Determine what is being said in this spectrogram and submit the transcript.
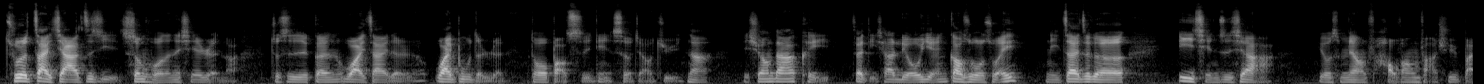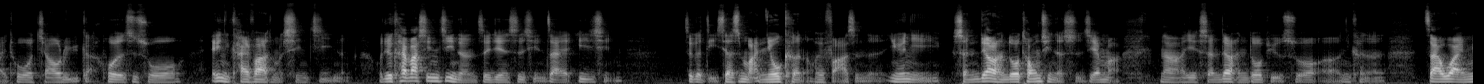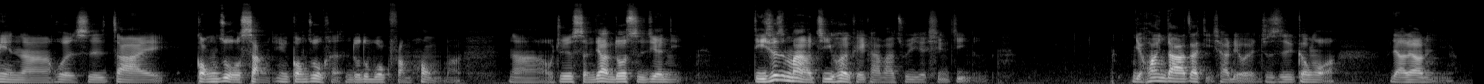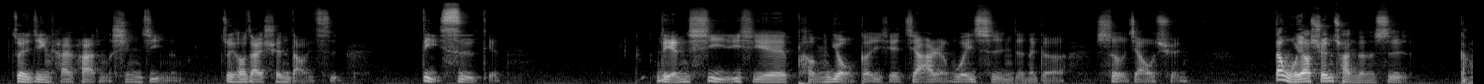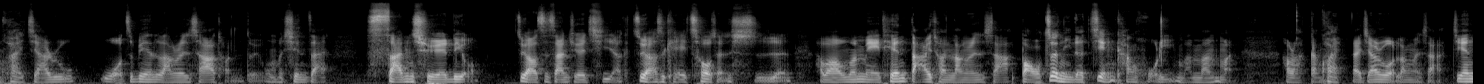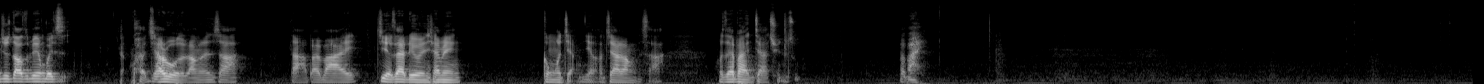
除了在家自己生活的那些人啊，就是跟外在的外部的人都保持一定社交距离。那也希望大家可以在底下留言，告诉我说：“诶，你在这个疫情之下有什么样好方法去摆脱焦虑感，或者是说，诶，你开发了什么新技能？”我觉得开发新技能这件事情在疫情这个底下是蛮有可能会发生的，因为你省掉了很多通勤的时间嘛，那也省掉很多，比如说呃，你可能在外面啊，或者是在工作上，因为工作可能很多都 work from home 嘛，那我觉得省掉很多时间，你。的确是蛮有机会可以开发出一些新技能的，也欢迎大家在底下留言，就是跟我聊聊你最近开发什么新技能。最后再宣导一次，第四点，联系一些朋友跟一些家人，维持你的那个社交圈。但我要宣传的是，赶快加入我这边狼人杀团队，我们现在三缺六。最好是三缺七啊，最好是可以凑成十人，好吧？我们每天打一团狼人杀，保证你的健康活力满满满。好了，赶快来加入我狼人杀，今天就到这边为止，赶快加入我的狼人杀，大家拜拜！记得在留言下面跟我讲你要加狼人杀，我再帮你加群主，拜拜。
